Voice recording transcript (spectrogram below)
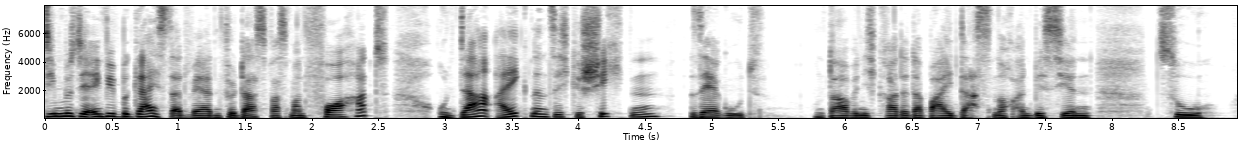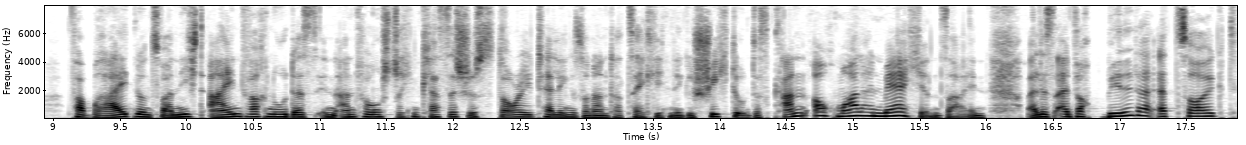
die müssen ja irgendwie begeistert werden für das, was man vorhat. Und da eignen sich Geschichten sehr gut. Und da bin ich gerade dabei, das noch ein bisschen zu verbreiten und zwar nicht einfach nur das in Anführungsstrichen klassische Storytelling, sondern tatsächlich eine Geschichte und das kann auch mal ein Märchen sein, weil es einfach Bilder erzeugt,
